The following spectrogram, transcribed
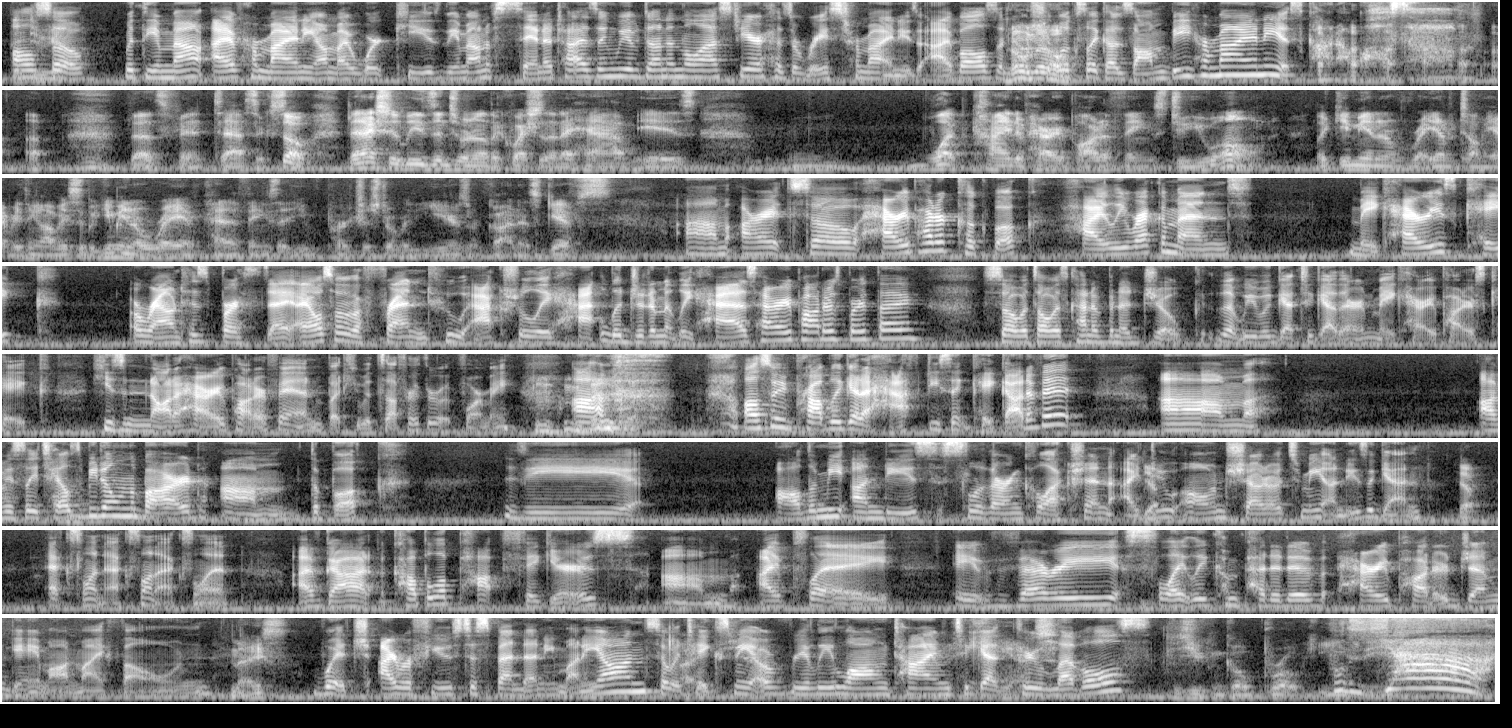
They Also, with the amount I have Hermione on my work keys, the amount of sanitizing we have done in the last year has erased Hermione's eyeballs, and Oh, now she no. looks like a zombie Hermione. It's kind of awesome. That's fantastic. So that actually leads into another question that I have is what kind of Harry Potter things do you own? Like give me an array, you don't have to tell me everything obviously, but give me an array of kind of things that you've purchased over the years or gotten as gifts. Um, all right, so Harry Potter cookbook, highly recommend. Make Harry's cake around his birthday. I also have a friend who actually ha- legitimately has Harry Potter's birthday, so it's always kind of been a joke that we would get together and make Harry Potter's cake. He's not a Harry Potter fan, but he would suffer through it for me. Um, also, he'd probably get a half decent cake out of it. Um, obviously, Tales of Beedle and the Bard, um, the book, the all the MeUndies Slytherin collection. I Yep. do own. Shout out to MeUndies again. Yep. Excellent, excellent, excellent. I've got a couple of pop figures. Um, I play a very slightly competitive Harry Potter gem game on my phone, Nice. which I refuse to spend any money on. So it I takes me a really long time to get through levels. Because you can go broke Well, easy. yeah.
